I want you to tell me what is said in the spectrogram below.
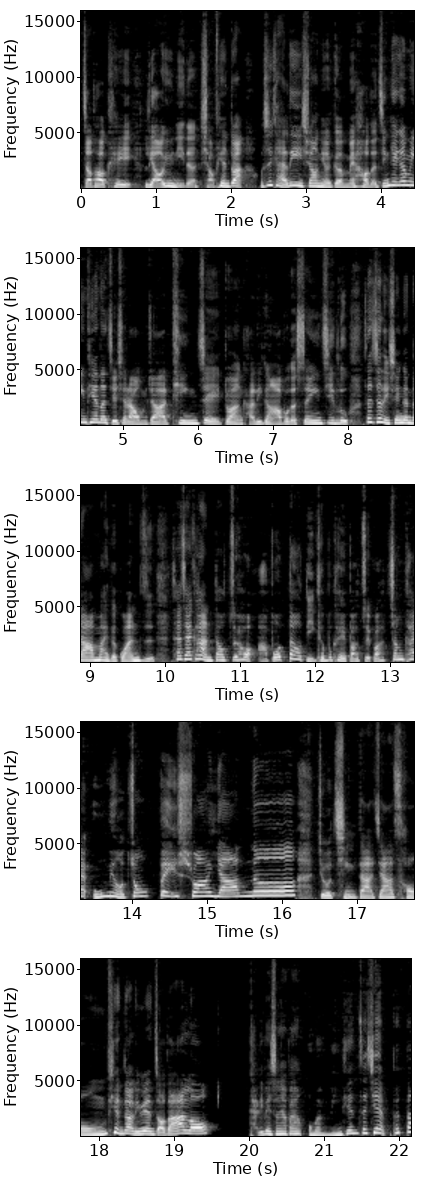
找到可以疗愈你的小片段。我是凯莉，希望你有一个美好的今天跟明天呢。接下来我们就要听这一段凯莉跟阿波的声音记录，在这里先跟大家卖个关子，猜猜看到最后阿波到底可不可以把嘴巴张开五秒钟被刷牙呢？就请大家从片段里面找答案喽。凯莉贝上下班，我们明天再见，拜拜。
